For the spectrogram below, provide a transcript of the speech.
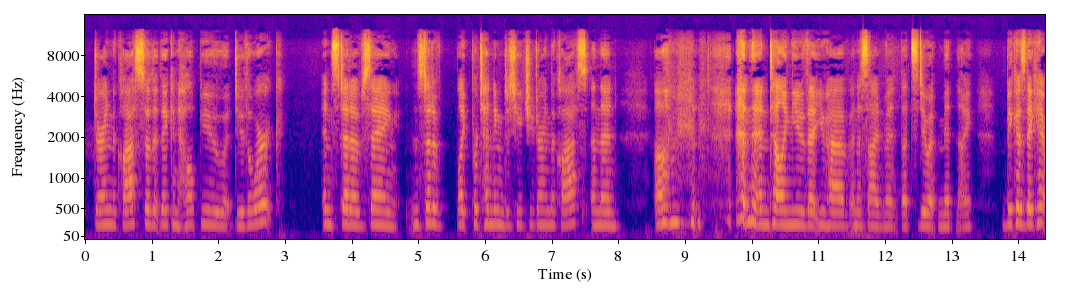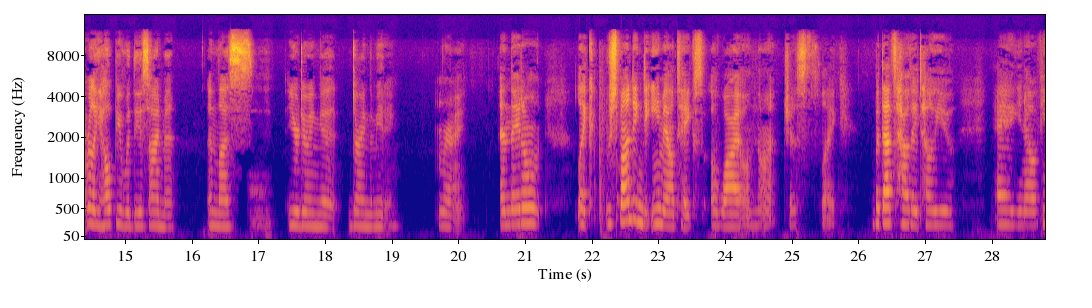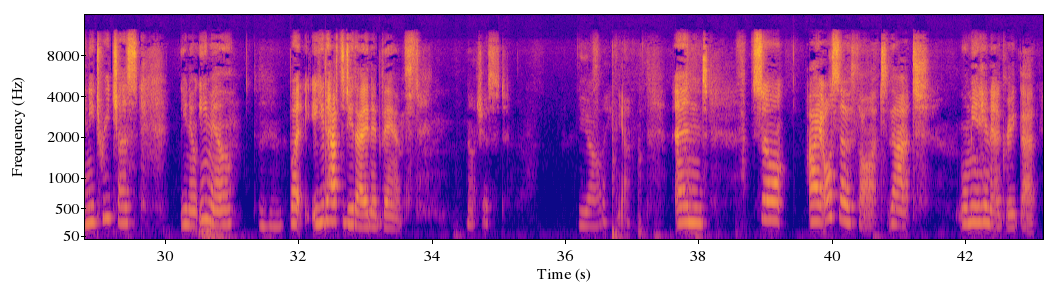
during the class so that they can help you do the work instead of saying instead of like pretending to teach you during the class and then um and then telling you that you have an assignment that's due at midnight because they can't really help you with the assignment unless you're doing it during the meeting. right. And they don't like responding to email takes a while, not just like but that's how they tell you, hey, you know, if you need to reach us, you know, email. Mm-hmm. But you'd have to do that in advance, not just Yeah. yeah. And so I also thought that, well, me and Hannah agreed that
